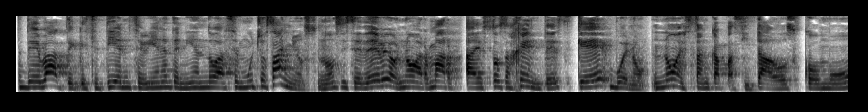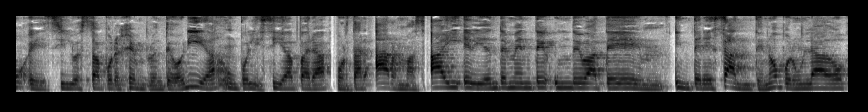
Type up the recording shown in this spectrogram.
debate que se, tiene, se viene teniendo hace muchos años, ¿no? Si se debe o no armar a estos agentes que, bueno, no están capacitados como eh, si lo está, por ejemplo, en teoría, un policía para portar armas. Hay evidentemente un debate mm, interesante, ¿no? Por un lado,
